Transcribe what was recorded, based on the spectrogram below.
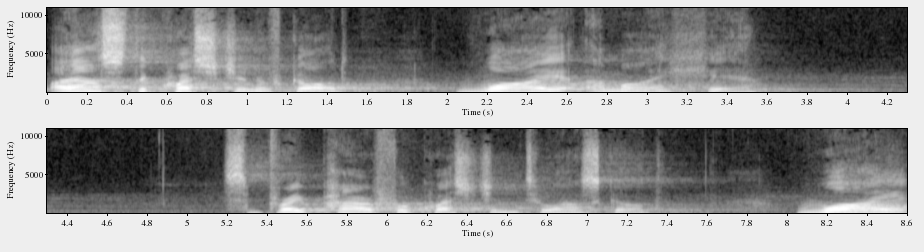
I asked the question of God, why am I here? It's a very powerful question to ask God. Why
